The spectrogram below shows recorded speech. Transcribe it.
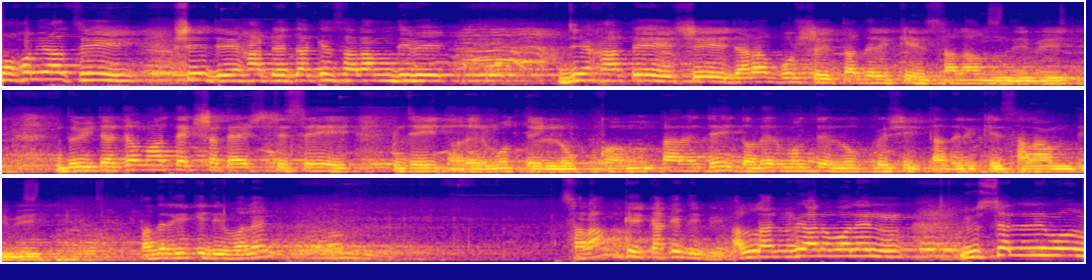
মোহনে আছে, সে যে হাটে তাকে সালাম দিবে। যে হাটে সে যারা বসে তাদেরকে সালাম দিবে। দুইটা জমাত একসাথে আসতেছে, যেই দলের মধ্যে লোক কম, তারা যেই দলের মধ্যে লোক বেশি তাদেরকে সালাম দিবে। তাদেরকে কি দিবে বলেন? সালামকে কাকে দিবে? আল্লাহ নবী আরও বলেন, ইউসাল্লিমুল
